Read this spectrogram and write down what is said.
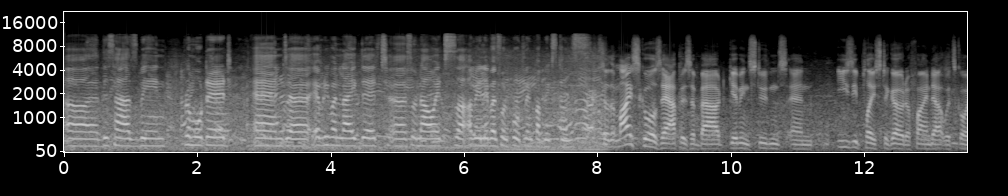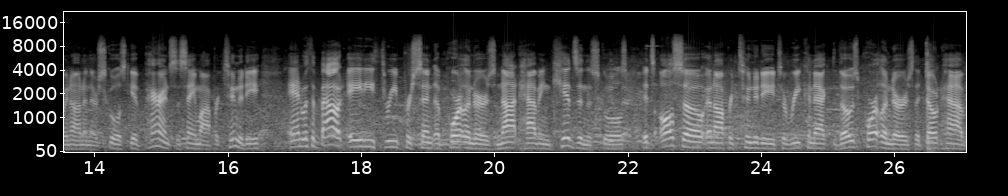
uh, this has been promoted and uh, everyone liked it. Uh, so now it's uh, available for Portland Public Schools. So the My Schools app is about giving students an easy place to go to find out what's going on in their schools, to give parents the same opportunity. And with about 83% of Portlanders not having kids in the schools, it's also an opportunity to reconnect those Portlanders that don't have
